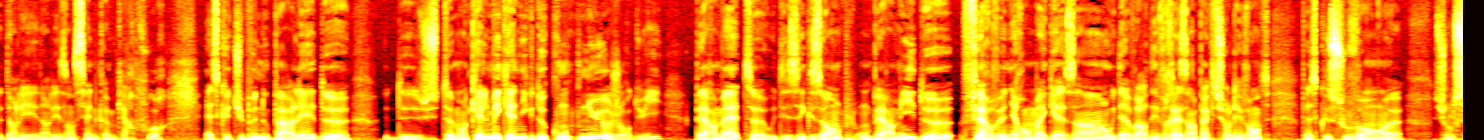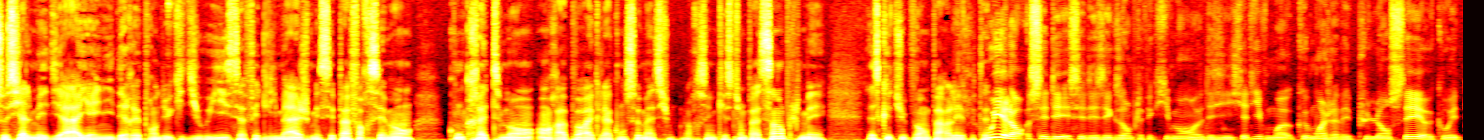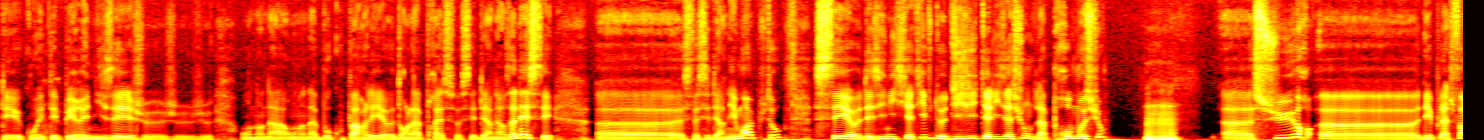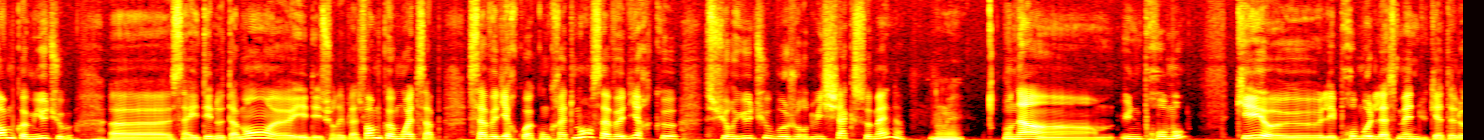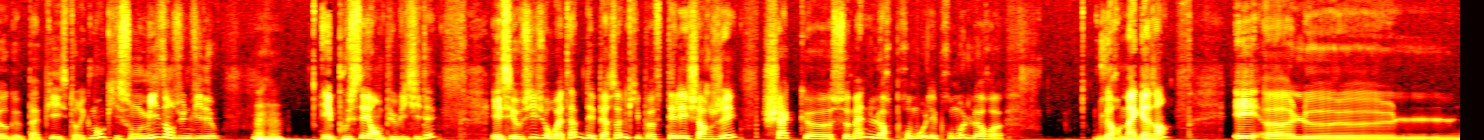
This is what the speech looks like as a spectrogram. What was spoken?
dans les, dans les enseignes comme Carrefour. Est-ce que tu peux nous parler de, de justement quelles mécaniques de contenu aujourd'hui permettent euh, ou des exemples ont permis de faire venir en magasin ou d'avoir des vrais impacts sur les ventes? Parce que souvent euh, sur le social media il y a une idée répandue qui dit oui ça fait de l'image mais c'est pas forcément concrètement en rapport avec la consommation alors c'est une question pas simple mais est-ce que tu peux en parler peut-être? Oui, alors c'est des, des, exemples effectivement euh, des initiatives moi, que moi j'avais pu lancer, euh, qui, ont été, qui ont été pérennisées. Je, je, on, en a, on en a beaucoup parlé euh, dans la presse ces dernières années, c'est ces derniers mois plutôt. C'est des initiatives de digitalisation de la promotion. Mmh euh, sur euh, des plateformes comme YouTube. Euh, ça a été notamment aidé sur des plateformes comme WhatsApp. Ça veut dire quoi concrètement? Ça veut dire que sur YouTube aujourd'hui, chaque semaine, on a une promo qui est les promos de la semaine du catalogue papier historiquement qui sont mises dans une vidéo mhm. et poussées en publicité. Et c'est aussi sur WhatsApp des personnes qui peuvent télécharger chaque semaine leurs promos, les promos de leur, de leur magasin. Et euh, le,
